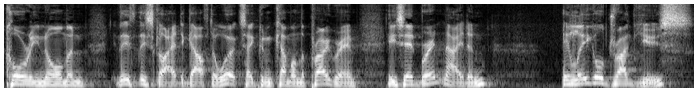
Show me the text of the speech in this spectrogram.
Corey Norman. This, this guy had to go after work, so he couldn't come on the program. He said, "Brent Naden, illegal drug use,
